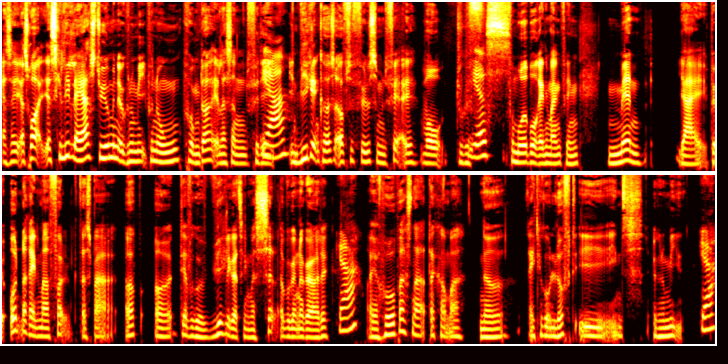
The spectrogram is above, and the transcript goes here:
altså jeg tror, jeg skal lige lære at styre min økonomi på nogle punkter, eller sådan, fordi Ja. en weekend kan også ofte føles som en ferie, hvor du kan yes. Formode at bruge rigtig mange penge. Men jeg beundrer rigtig meget folk, der sparer op, og derfor kunne jeg virkelig godt tænke mig selv at begynde at gøre det. Ja, Og jeg håber snart, der kommer noget rigtig god luft i ens økonomi, ja.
